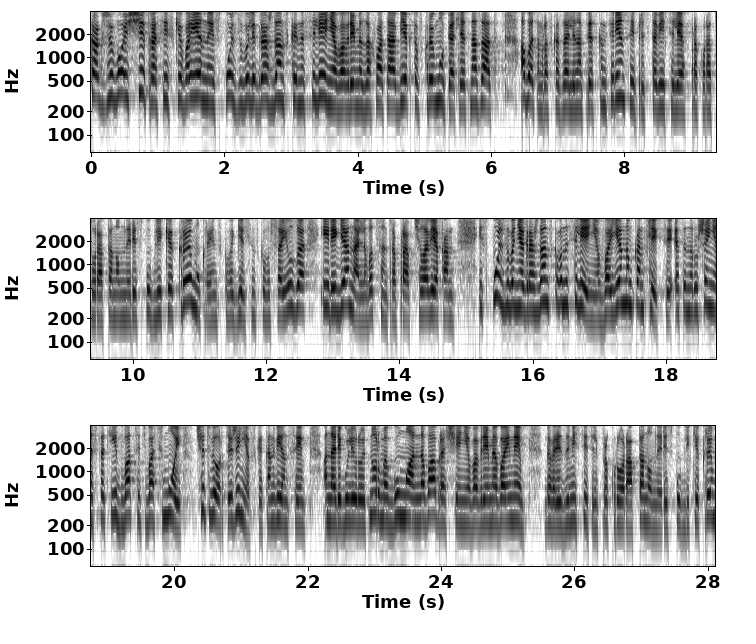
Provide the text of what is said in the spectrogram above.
Как живой щит российские военные использовали гражданское население во время захвата объектов в Крыму пять лет назад. Об этом рассказали на пресс-конференции представители прокуратуры Автономной Республики Крым, Украинского Гельсинского союза и Регионального центра прав человека. Использование гражданского населения в военном конфликте – это нарушение статьи 28 4 Женевской конвенции. Она регулирует нормы гуманного обращения во время войны, говорит заместитель прокурора Автономной Республики Крым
